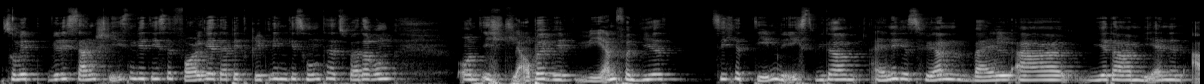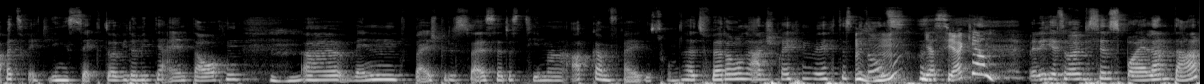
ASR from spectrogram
Somit würde ich sagen, schließen wir diese Folge der betrieblichen Gesundheitsförderung und ich glaube, wir werden von dir sicher demnächst wieder einiges hören, weil äh, wir da mehr in den arbeitsrechtlichen Sektor wieder mit dir eintauchen, mhm. äh, wenn beispielsweise das Thema abgabenfreie Gesundheitsförderung ansprechen möchtest mit mhm. uns. Ja, sehr gern. wenn ich jetzt mal ein bisschen spoilern darf.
